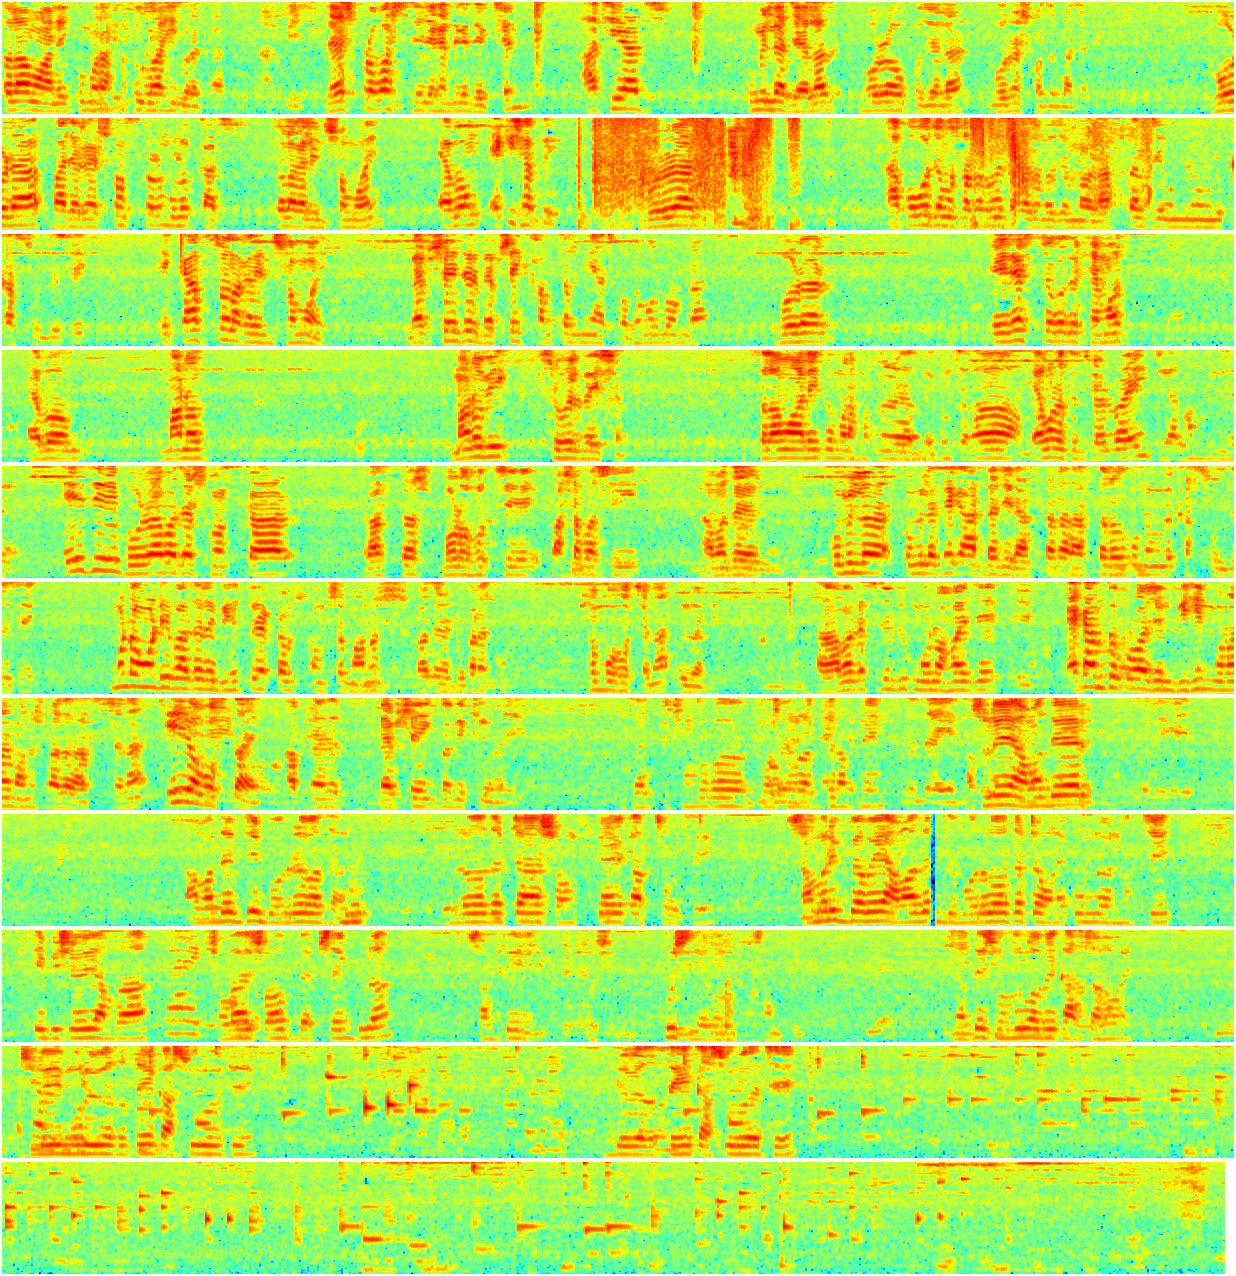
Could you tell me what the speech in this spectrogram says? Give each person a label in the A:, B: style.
A: আসসালামু আলাইকুম রহমতুল্লাহি বরকাত দেশ প্রবাস যে যেখান থেকে দেখছেন, আছি আজ কুমিল্লা জেলার বড়ুয়া উপজেলার বড়ুয়া সদর বাজারে। বড়ুয়া বাজারের সংস্করণমূলক কাজ চলাকালীন সময় এবং একই সাথে বড়ুয়ার আবহাওয়া জনসাধারণের চলাচলের জন্য রাস্তার যে উন্নয়নমূলক কাজ চলতেছে, এই কাজ চলাকালীন সময় ব্যবসায়ীদের ব্যবসায়িক হালচাল নিয়ে আজ কথা বলব আমরা। বড়ুয়ার টেরেস জগতে ফেমাস এবং মানব মানবিক সোহেল ভাই সাহেব সালামু আলাইকুম রহমতুল্লাহ। আলাইকুম সালাম। কেমন আছেন সোহেল ভাই?
B: জি আলহামদুলিল্লাহ।
A: এই যে বড়রা বাজার সংস্কার রাস্তা বড় হচ্ছে পাশাপাশি আমাদের কুমিল্লা কুমিল্লা থেকে আড্ডা যে রাস্তাটা রাস্তারও উন্নয়নমূলক কাজ চলতেছে। মোটামুটি বাজারে বৃহত্তর একটা অংশ মানুষ বাজারে ঢোকাটা খুব সম্ভব হচ্ছে না ওইভাবে। আমার কাছে যদি মনে হয় যে একান্ত প্রয়োজনবিহীন মনে হয় মানুষ বাজারে আসছে না। এই অবস্থায় আপনাদের ব্যবসায়িকভাবে কি অবস্থা?
B: যাক সুন্দর করে প্রশ্ন রাখছেন আপনি। আসলে আমাদের আমাদের যে বড়ুয়া বাজার বড়ুয়া বাজারটা সংস্কারের কাজ চলছে। সামরিকভাবে আমাদের বড়ুয়া বাজারটা অনেক উন্নয়ন হচ্ছে। এই বিষয়ে আমরা সবাই সব ব্যবসায়িকগুলা শান্তি, খুশি খুশি এবং শান্তি, যাতে সুন্দরভাবে কাজটা হয়। আসলে এই মৌলভীবাজার থেকে কাজ শুরু হয়েছে। মৌলভীবাজার থেকে কাজ শুরু হয়েছে।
